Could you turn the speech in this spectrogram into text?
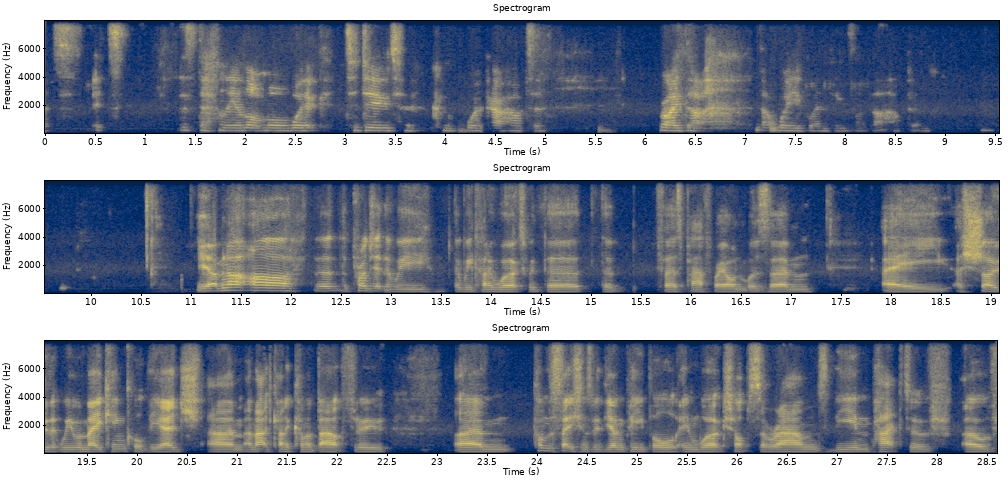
it's it's there's definitely a lot more work to do to kind of work out how to ride that that wave when things like that happen. Yeah, I mean, our, our the the project that we that we kind of worked with the the first pathway on was um, a a show that we were making called The Edge, um, and that kind of come about through um, conversations with young people in workshops around the impact of of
